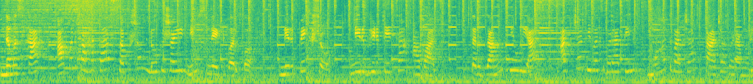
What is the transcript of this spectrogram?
नमस्कार आपण पाहता सक्षम लोकशाही न्यूज नेटवर्क. निरपेक्ष निर्भीडतेचा आवाज. तर जाणून घेऊया आजच्या दिवसभरातील महत्त्वाच्या ताज्या घडामोडी.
